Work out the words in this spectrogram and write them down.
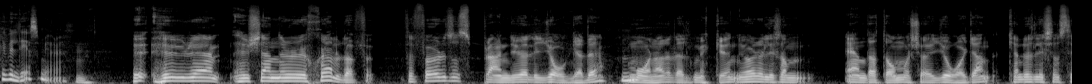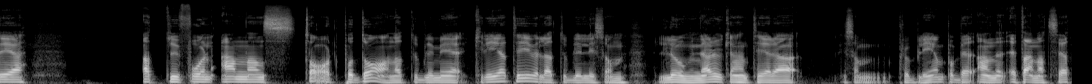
Det är väl det som gör det. Mm. Hur, hur, eh, hur, känner du dig själv då? För, för förut så sprang du eller joggade mm. månader väldigt mycket. Nu har du liksom ändrat om och kör yogan. Kan du liksom se att du får en annan start på dagen, att du blir mer kreativ eller att du blir liksom lugnare, du kan hantera liksom problem på ett annat sätt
